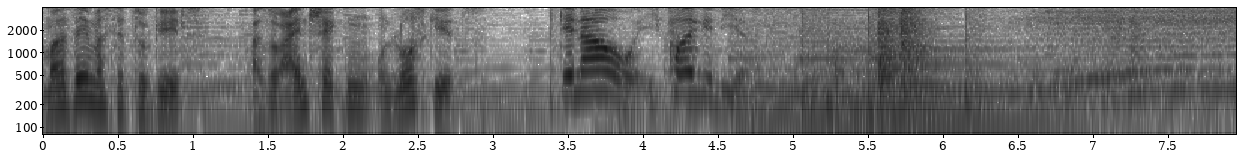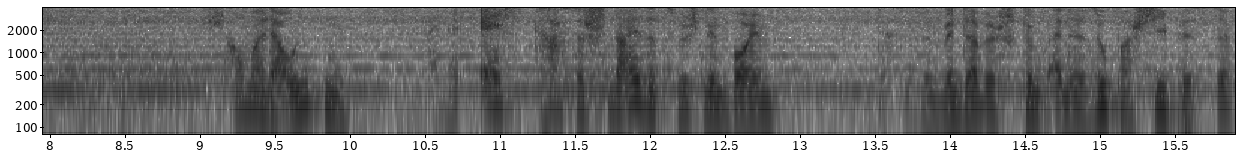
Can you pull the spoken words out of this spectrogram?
Mal sehen, was jetzt so geht. Also einchecken und los geht's. Genau, ich folge dir. Schau mal da unten. Eine echt krasse Schneise zwischen den Bäumen. Das ist im Winter bestimmt eine super Skipiste.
